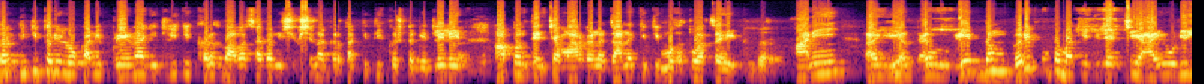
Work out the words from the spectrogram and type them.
तर कितीतरी लोकांनी प्रेरणा घेतली की खरंच बाबासाहेबांनी शिक्षणाकरता किती कष्ट घेतलेले. आपण त्यांच्या मार्गाने जाणं किती महत्वाचं आहे आणि एकदम गरीब कुटुंबातली की ज्यांची आई वडील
